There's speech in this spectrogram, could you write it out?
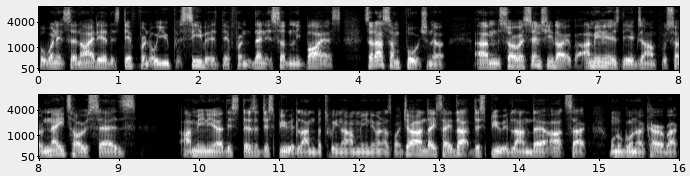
But when it's an idea that's different or you perceive it as different, then it's suddenly biased. So that's unfortunate. Um, so essentially, like Armenia is the example. So NATO says Armenia, this there's a disputed land between Armenia and Azerbaijan. They say that disputed land there, Artsakh or Nagorno-Karabakh,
